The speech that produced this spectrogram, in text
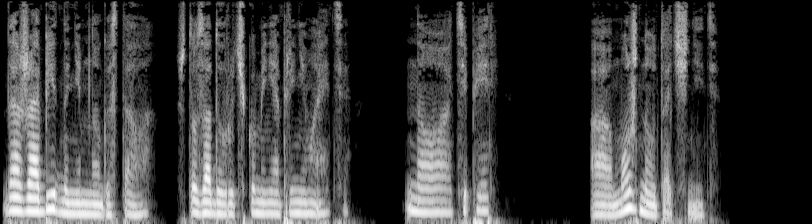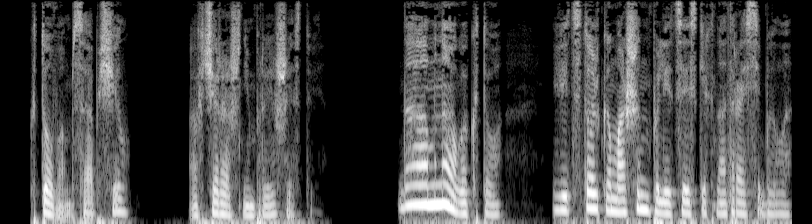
Даже обидно немного стало, что за дурочку меня принимаете. Но теперь... А можно уточнить? Кто вам сообщил о вчерашнем происшествии? Да много кто. Ведь столько машин полицейских на трассе было.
